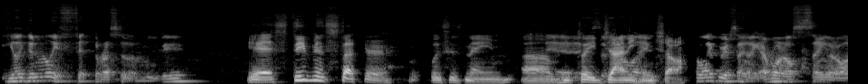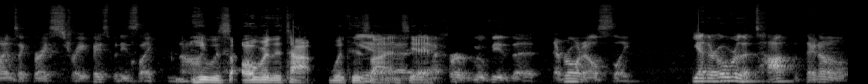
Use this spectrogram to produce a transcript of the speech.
he like didn't really fit the rest of the movie. yeah stephen stucker was his name um he played so johnny like- henshaw like we were saying, like everyone else is saying their lines like very straight faced, but he's like not. he was over the top with his lines Yeah. yeah for a movie that everyone else like, yeah, they're over the top, but they don't.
